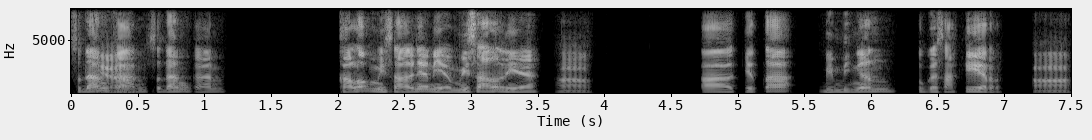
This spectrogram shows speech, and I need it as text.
Sedangkan sedangkan kalau misalnya nih ya misalnya ya ah, eh, kita bimbingan tugas akhir ah,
